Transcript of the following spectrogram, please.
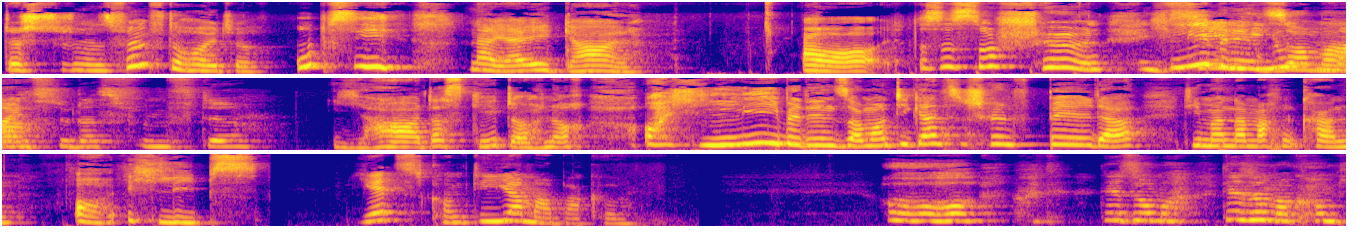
das ist schon das fünfte heute. Upsi. Naja, egal. Oh, das ist so schön. Ich liebe den Sommer. meinst du das fünfte? Ja, das geht doch noch. Oh, ich liebe den Sommer und die ganzen schönen Bilder, die man da machen kann. Oh, ich lieb's. Jetzt kommt die Jammerbacke. Oh, der Sommer, der Sommer kommt.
